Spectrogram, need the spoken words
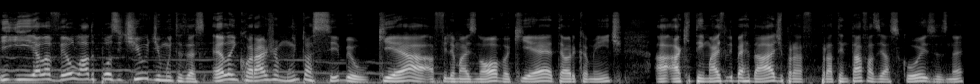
E, e ela vê o lado positivo de muitas dessas. Ela encoraja muito a Sybil, que é a, a filha mais nova, que é, teoricamente, a, a que tem mais liberdade pra pra tentar fazer as coisas, né?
